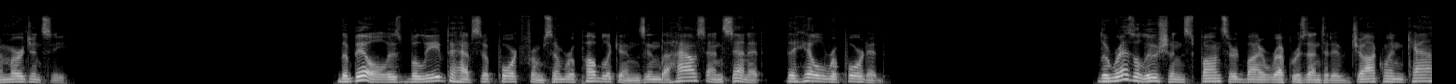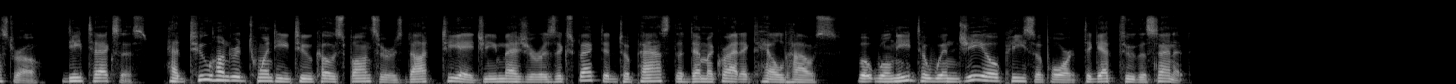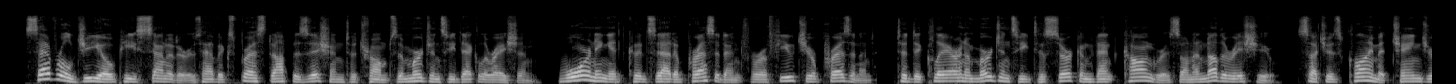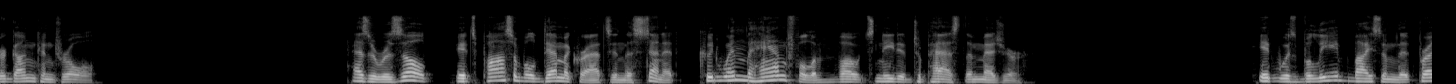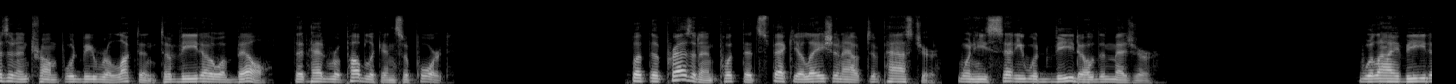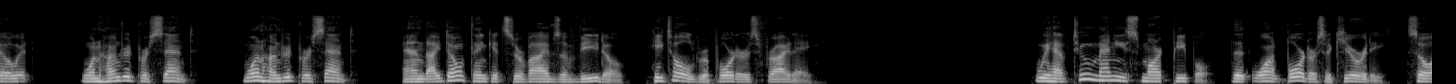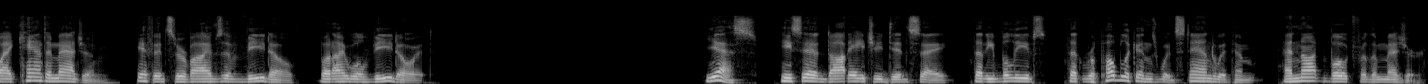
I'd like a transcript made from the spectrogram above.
Emergency The bill is believed to have support from some Republicans in the House and Senate, The Hill reported. The resolution sponsored by Representative Joaquin Castro, D. Texas, had 222 co-sponsors. The measure is expected to pass the Democratic-held House, but will need to win GOP support to get through the Senate. Several GOP senators have expressed opposition to Trump's emergency declaration, warning it could set a precedent for a future president to declare an emergency to circumvent Congress on another issue, such as climate change or gun control. As a result, it's possible Democrats in the Senate could win the handful of votes needed to pass the measure. It was believed by some that President Trump would be reluctant to veto a bill that had Republican support. But the president put that speculation out to pasture when he said he would veto the measure. Will I veto it? 100%. 100%. And I don't think it survives a veto, he told reporters Friday. We have too many smart people that want border security, so I can't imagine if it survives a veto, but I will veto it. Yes, he said. He did say that he believes that Republicans would stand with him and not vote for the measure.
